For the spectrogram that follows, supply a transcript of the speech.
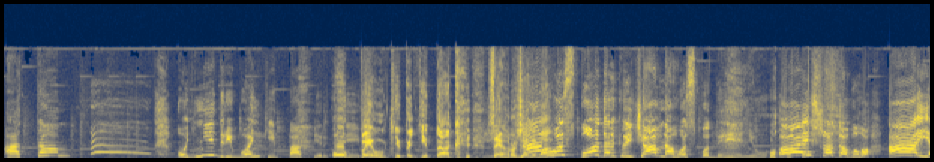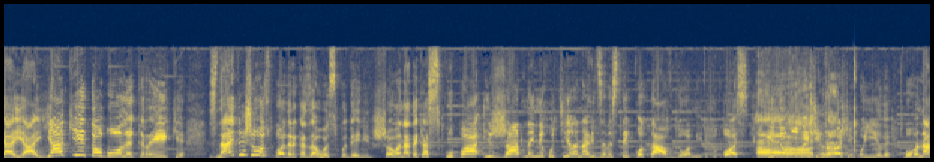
а там одні дрібонькі папірці. Опилки такі так. Це грошей Як господар кричав на господиню. Ой, що то було? Ай-яй-яй, які то були крики. Знаєте, що господар казав господині? Що вона така скупа і жадна й не хотіла навіть завести кота в домі. Ось. І тому ми ще так. гроші поїли, бо вона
